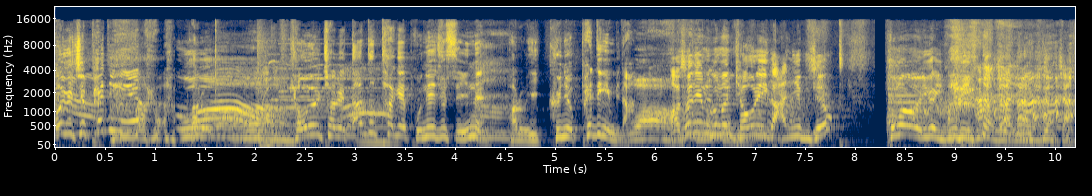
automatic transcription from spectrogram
어, 이거 지금 패딩이에요? 겨울철을 따뜻하게 보내줄 수 있는 바로 이 근육 패딩입니다. 아, 선생님 그러면 겨울에 이거 안 입으세요? 고마워. 이거 우리 입고 가자. 이거 입고 가자.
